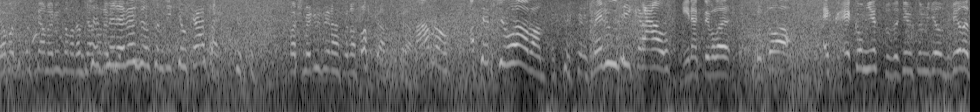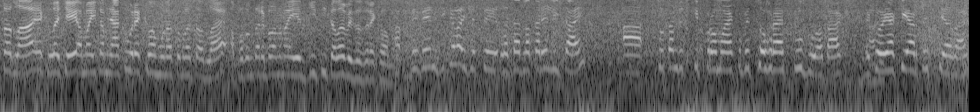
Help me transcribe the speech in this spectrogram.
Já mám tu prostě jsem Protože jsi mi nevěřil, jsem ti chtěl ukázat. Máš meduzy na, na dobrá. Mám no, asi je přivolávám. Meduzí král. Jinak ty vole, docela ek- eko město, zatím jsem viděl dvě letadla, jak letějí a mají tam nějakou reklamu na tom letadle a potom tady byla normálně jezdící televize s reklamou. A Vivian říkala, že ty letadla tady lítají a jsou tam vždycky promo, jakoby co hraje v klubu a tak, jako jaký artisti a tak.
